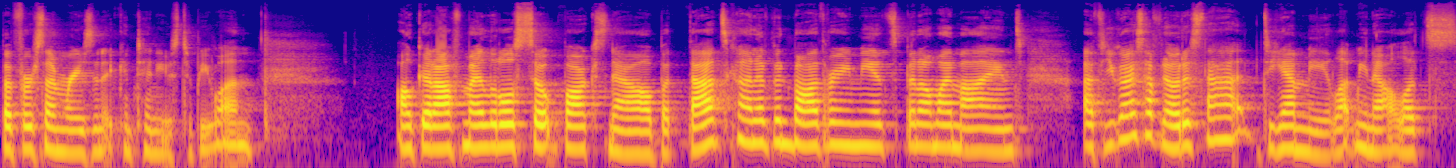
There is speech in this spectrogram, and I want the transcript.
but for some reason it continues to be one. I'll get off my little soapbox now, but that's kind of been bothering me. It's been on my mind. If you guys have noticed that, DM me. Let me know. Let's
